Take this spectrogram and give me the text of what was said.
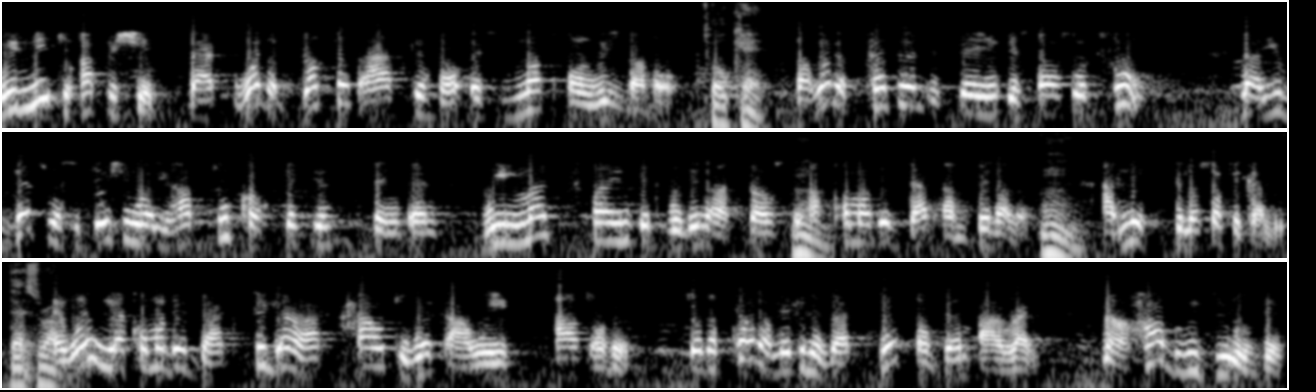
we need to appreciate that what the doctors are asking for is not unreasonable. Okay. But what the president is saying is also true. Now, you get to a situation where you have two conflicting things, and we must find it within ourselves to mm. accommodate that ambivalence, mm. at least philosophically. That's right. And when we accommodate that, figure out how to work our way out of it. So the point I'm making is that both of them are right. Now, how do we deal with this?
